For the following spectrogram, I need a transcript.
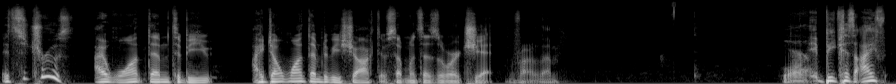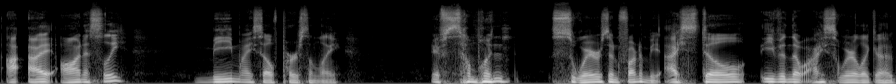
it's the truth. I want them to be I don't want them to be shocked if someone says the word shit in front of them Yeah. because I've, I, I honestly, me myself personally, if someone swears in front of me, I still, even though I swear like a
